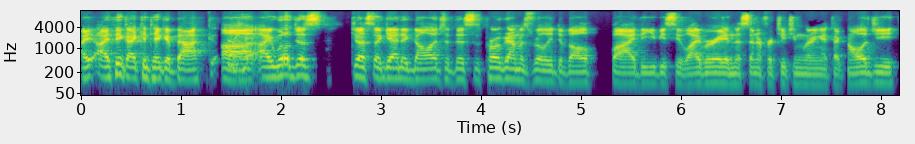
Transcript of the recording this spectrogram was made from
I, I think I can take it back. Uh, I will just just again acknowledge that this program is really developed by the UBC Library and the Center for Teaching, Learning, and Technology.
